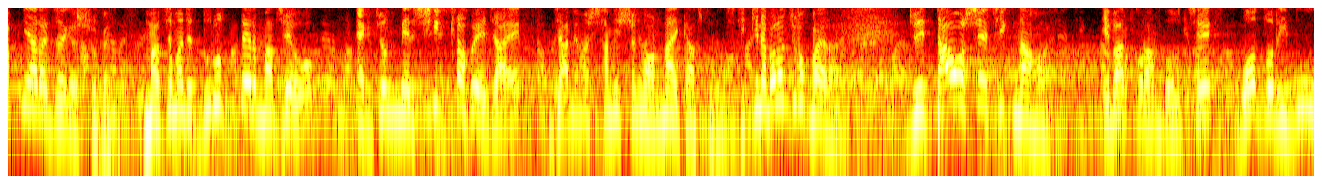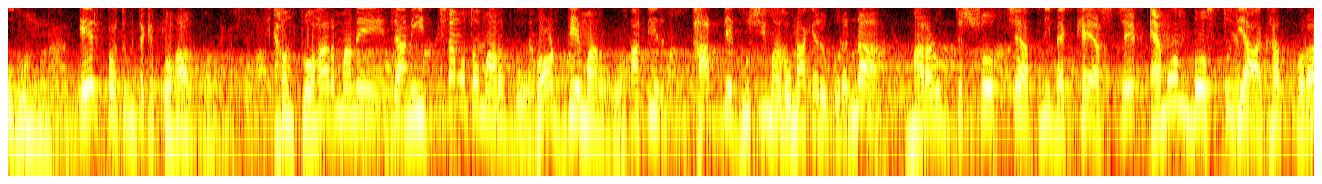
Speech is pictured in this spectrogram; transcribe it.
আপনি আর এক জায়গায় শোবেন। মাঝে মাঝে দূরত্বের মাঝেও একজন মেয়ের শিক্ষা হয়ে যায় যে আমি আমার স্বামীর সঙ্গে অন্যায় কাজ করেছি। ঠিক কিনা বলেন যুবক ভাইরা যদি তাও সে ঠিক না হয় এবার কোরআন বলছে, ওয়াদরিবুহুন্না এরপর তুমি তাকে প্রহার করো। এখন প্রহার মানে যে আমি ইচ্ছা মতো মারবো, রড দিয়ে মারবো হাতির হাত দিয়ে ঘুষি মারবো নাকের উপরে। না, মারার উদ্দেশ্য হচ্ছে আপনি ব্যাখ্যায় আসছে, এমন বস্তু দিয়ে আঘাত করা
